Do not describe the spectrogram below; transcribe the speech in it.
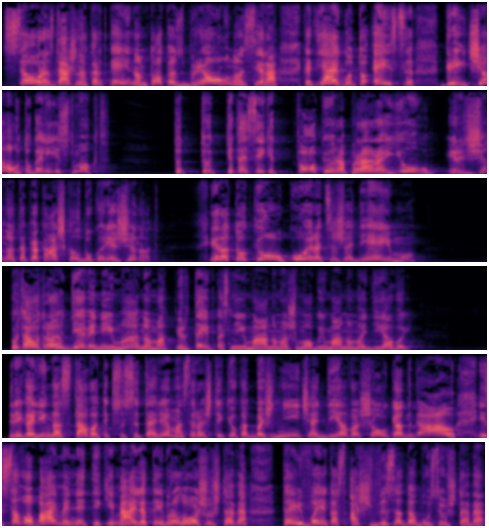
siauras. Dažna kart, kai einam, tokios breunos yra, kad jeigu tu eisi greičiau, tu gali įsmukti. Tu, tu kitas iki tokių yra prarajų ir žinot, apie ką aš kalbu, kurie žinot. Yra tokių aukų ir atsižadėjimų, kur tau atrodo Dieve neįmanoma ir taip, kas neįmanoma žmogui, įmanoma Dievui. Reikalingas tavo tik susitarimas ir aš tikiu, kad bažnyčia Dievą šaukia atgal į savo baimę, ne tik į meilę, tai brolo aš už tave, tai vaikas, aš visada būsiu už tave.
